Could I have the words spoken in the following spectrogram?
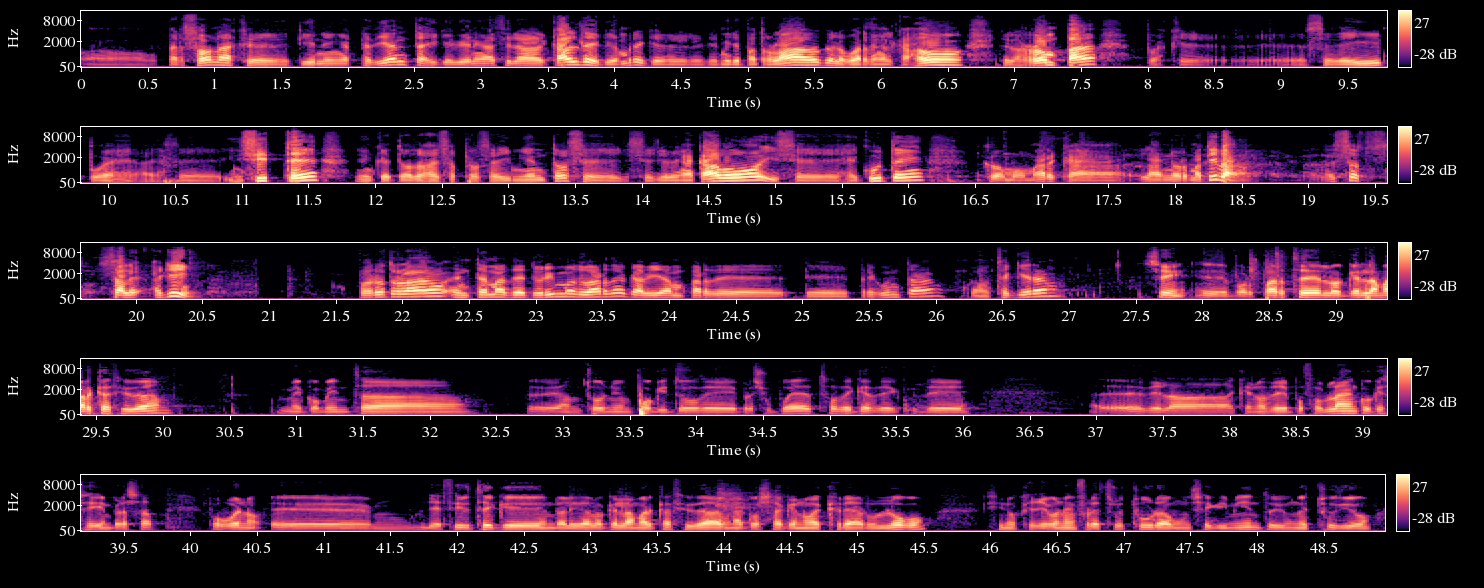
o personas que tienen expedientes y que vienen a decirle al alcalde que, hombre, que, mire para otro lado, que lo guarde en el cajón, que lo rompa, pues que el CDI pues insiste en que todos esos procedimientos se, se lleven a cabo y se ejecuten como marca la normativa. Eso sale aquí. Por otro lado, en temas de turismo, Eduardo, que había un par de, preguntas, cuando usted quiera. Sí, eh, por parte de lo que es la marca ciudad, me comenta eh, Antonio un poquito de presupuesto, de que de, de, eh, de, la que no es de Pozo Blanco, que sea empresa. Pues bueno, decirte que en realidad lo que es la marca ciudad es una cosa que no es crear un logo, sino que lleva una infraestructura, un seguimiento y un estudio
